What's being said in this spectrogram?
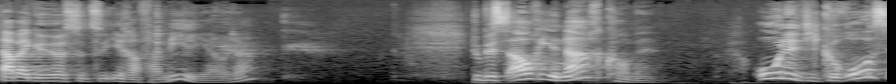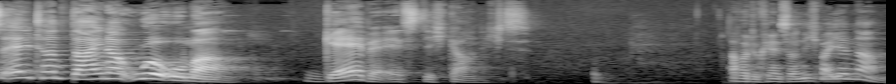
Dabei gehörst du zu ihrer Familie, oder? Du bist auch ihr Nachkomme. Ohne die Großeltern deiner Uroma gäbe es dich gar nicht. Aber du kennst doch nicht mal ihren Namen.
